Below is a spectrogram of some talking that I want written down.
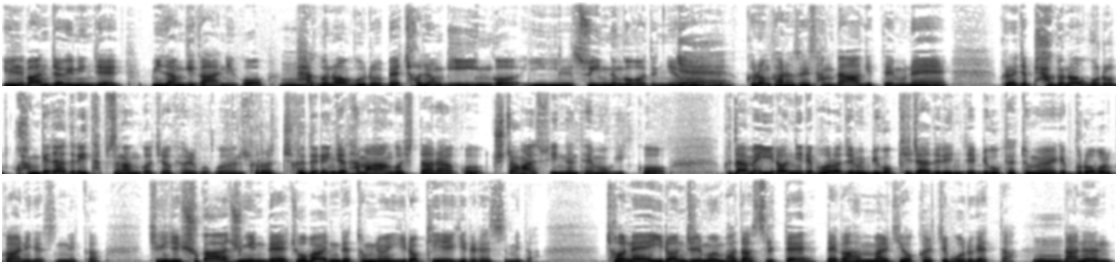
일반적인 이제 민항기가 아니고 음. 바그너 그룹의 전용기인 거일 수 있는 거거든요. 예. 그런 가능성이 상당하기 때문에 그런 이제 바그너 그룹 관계자들이 탑승한 거죠, 결국은. 그렇죠. 그들이 이제 사망한 것이다라고 추정할 수 있는 대목이 있고 그다음에 이런 일이 벌어지면 미국 기자들이 이제 미국 대통령에게 물어볼 거 아니겠습니까? 지금 이제 휴가 중인데 조 바이든 대통령이 이렇게 얘기를 했습니다. 전에 이런 질문 받았을 때 내가 한 말 기억할지 모르겠다. 음. 나는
